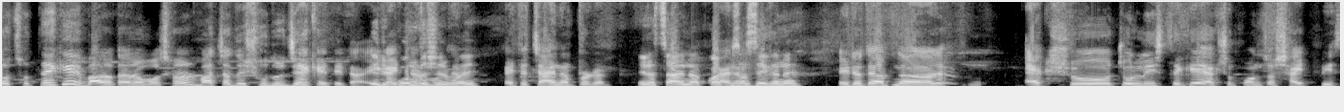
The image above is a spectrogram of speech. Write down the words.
বছর থেকে বারো তেরো বছর বাচ্চাদের শুধু জ্যাকেট এটা এটা কোন দেশের ভাই? এটা চায়না প্রোডাক্ট এটা চায়না কয় পিস আছে এখানে? এটাতে আপনার একশো চল্লিশ থেকে একশো পঞ্চাশ ষাট পিস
